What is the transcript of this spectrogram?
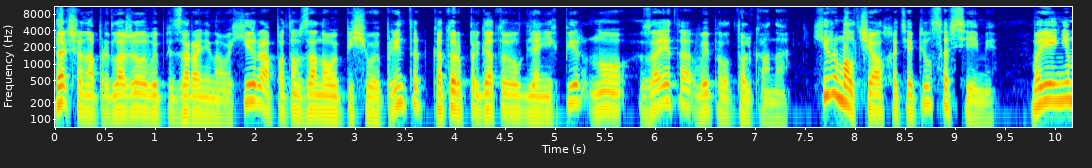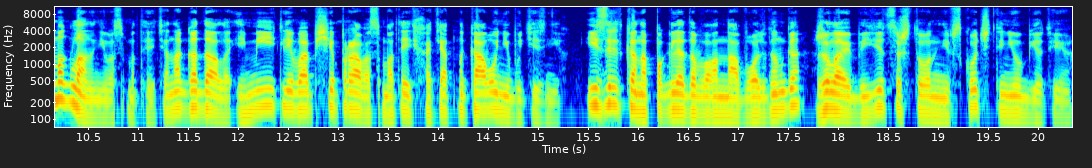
Дальше она предложила выпить за раненого Хира, а потом за новый пищевой принтер, который приготовил для них пир, но за это выпила только она. Хира молчал, хотя пил со всеми. Мария не могла на него смотреть. Она гадала, имеет ли вообще право смотреть хотят на кого-нибудь из них. Изредка она поглядывала на Вольганга, желая убедиться, что он не вскочит и не убьет ее.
